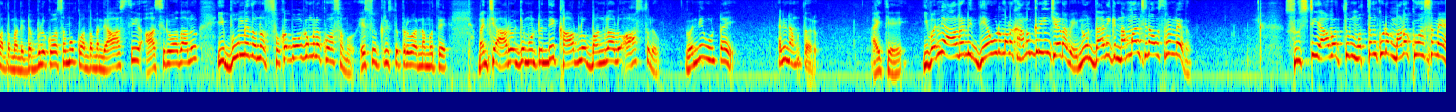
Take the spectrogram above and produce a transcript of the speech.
కొంతమంది డబ్బుల కోసము కొంతమంది ఆస్తి ఆశీర్వాదాలు ఈ భూమి మీద ఉన్న సుఖభోగముల కోసము యేసుక్రీస్తు ప్రభు నమ్మితే మంచి ఆరోగ్యం ఉంటుంది కార్లు బంగ్లాలు ఆస్తులు ఇవన్నీ ఉంటాయి అని నమ్ముతారు. అయితే ఇవన్నీ ఆల్రెడీ దేవుడు మనకు అనుగ్రహించాడు అవి నువ్వు దానికి నమ్మాల్సిన అవసరం లేదు. సృష్టి యావత్తు మొత్తం కూడా మన కోసమే.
